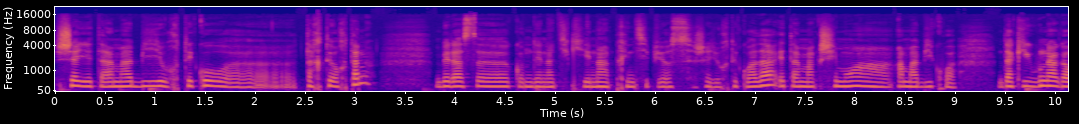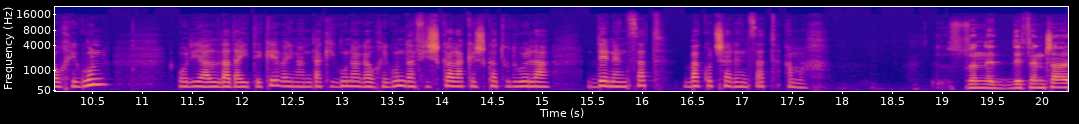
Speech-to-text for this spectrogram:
sei eta amabi urteko uh, tarte hortan. Beraz, uh, kondenatikiena prinsipioz sei urtekoa da, eta maksimoa amabikoa. Dakiguna gaur egun, hori alda daiteke, baina dakiguna gaur egun, da fiskalak eskatu duela denentzat, bakotxarentzat amak. Zuen defentsa,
